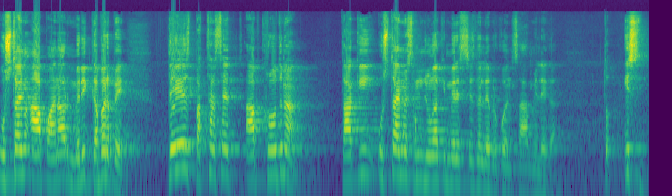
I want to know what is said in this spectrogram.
उस टाइम आप आना और मेरी कबर पे, तेज पत्थर से आप खोदना, ताकि उस टाइम मैं समझूँगा कि मेरे सीजनल लेबर को इंसाफ मिलेगा। तो इस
